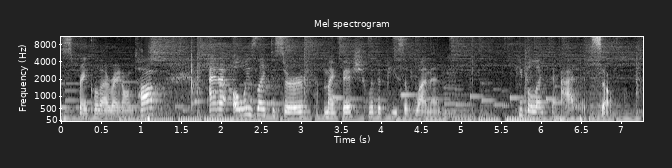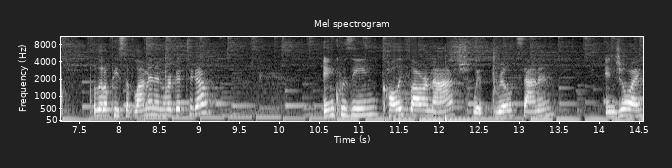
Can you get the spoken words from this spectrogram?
Sprinkle that right on top. And I always like to serve my fish with a piece of lemon. People like to add it, so a little piece of lemon and we're good to go. In Cuisin, cauliflower mash with grilled salmon. Enjoy.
